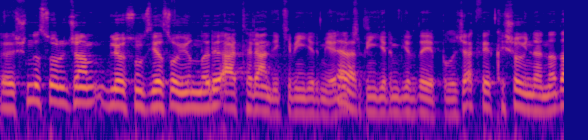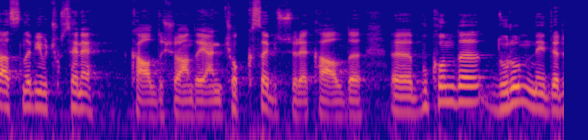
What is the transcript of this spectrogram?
E, şunu da soracağım biliyorsunuz yaz oyunları ertelendi 2020'ye Evet. 2021'de yapılacak ve kış oyunlarına da aslında bir buçuk sene kaldı şu anda yani çok kısa bir süre kaldı. E, bu konuda durum nedir?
